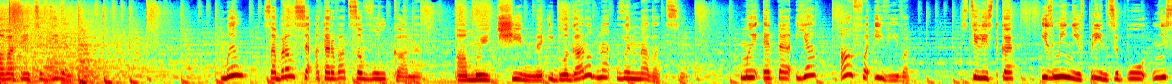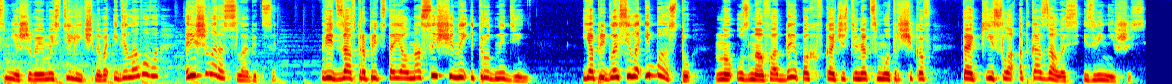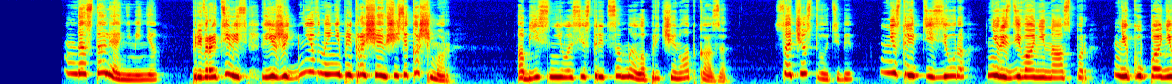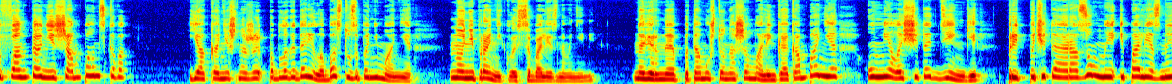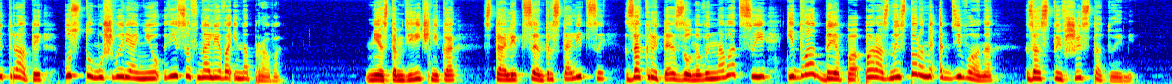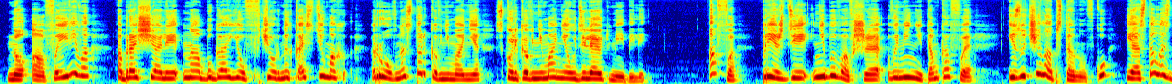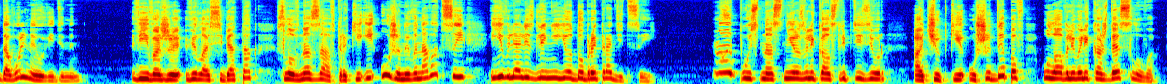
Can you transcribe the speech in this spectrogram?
Глава 39 Мэл собрался оторваться в вулкана, а мы чинно и благородно в инновации. Мы – это я, Афа и Вива. Стилистка, изменив принципу несмешиваемости личного и делового, решила расслабиться. Ведь завтра предстоял насыщенный и трудный день. Я пригласила и Басту, но, узнав о депах в качестве надсмотрщиков, так кисло отказалась, извинившись. Достали они меня, превратились в ежедневный непрекращающийся кошмар. Объяснила сестрица Мэла причину отказа. Сочувствую тебе. Ни стриптизера, ни раздеваний на спор, ни купаний в фонтане из шампанского. Я, конечно же, поблагодарила Басту за понимание, но не прониклась соболезнованиями. Наверное, потому что наша маленькая компания умела считать деньги, предпочитая разумные и полезные траты пустому швырянию висов налево и направо. Местом девичника стали центр столицы, закрытая зона в инновации и два депа по разные стороны от дивана, застывшие статуями. Но Афа и Вива обращали на бугаев в черных костюмах ровно столько внимания, сколько внимания уделяют мебели. Афа, прежде не бывавшая в именитом кафе, изучила обстановку и осталась довольной увиденным. Вива же вела себя так, словно завтраки и ужины в инновации являлись для нее доброй традицией. Ну и пусть нас не развлекал стриптизер, а чуткие уши депов улавливали каждое слово.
